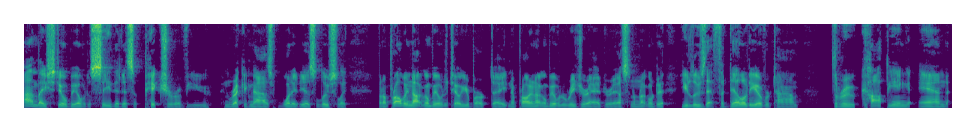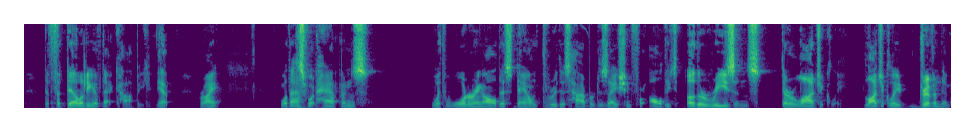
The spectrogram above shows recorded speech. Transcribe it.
I may still be able to see that it's a picture of you and recognize what it is loosely, but I'm probably not going to be able to tell your birth date, and I'm probably not going to be able to read your address, and I'm not going to. You lose that fidelity over time through copying and the fidelity of that copy, Yep. right? Well, that's what happens with watering all this down through this hybridization for all these other reasons that are logically logically driven them.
